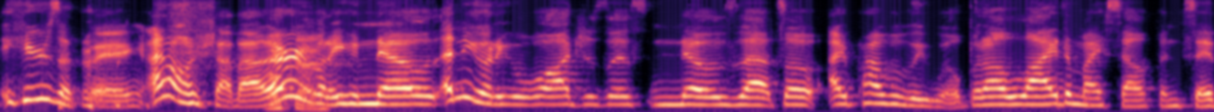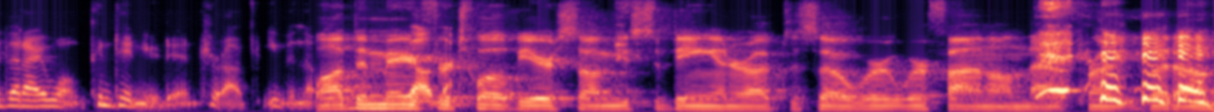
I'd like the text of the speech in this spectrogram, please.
Here's the thing. I don't shout out. Okay. Everybody who knows, anybody who watches this knows that. So I probably will, but I'll lie to myself and say that I won't continue to interrupt, even though. Well, I've been married for 12 years, so I'm used to being interrupted. So we're we're fine on that front. But um,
